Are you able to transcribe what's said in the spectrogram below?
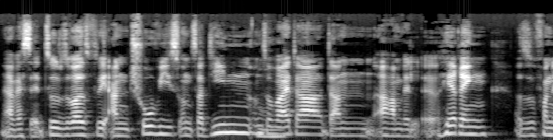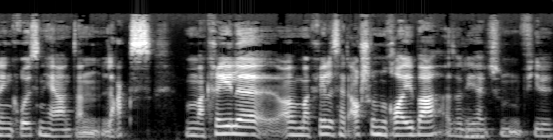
na, ist, so sowas wie Anchovies und Sardinen und so weiter. Dann haben wir äh, Hering, also von den Größen her, und dann Lachs. Makrele, aber Makrele ist halt auch schon Räuber, also die halt schon viel.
